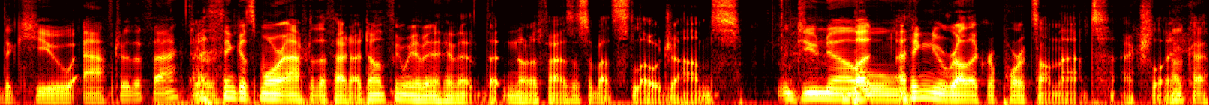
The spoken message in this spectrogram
the queue after the fact. I think it's more after the fact. I don't think we have anything that, that notifies us about slow jobs. do you know? But I think New Relic reports on that actually. Okay.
